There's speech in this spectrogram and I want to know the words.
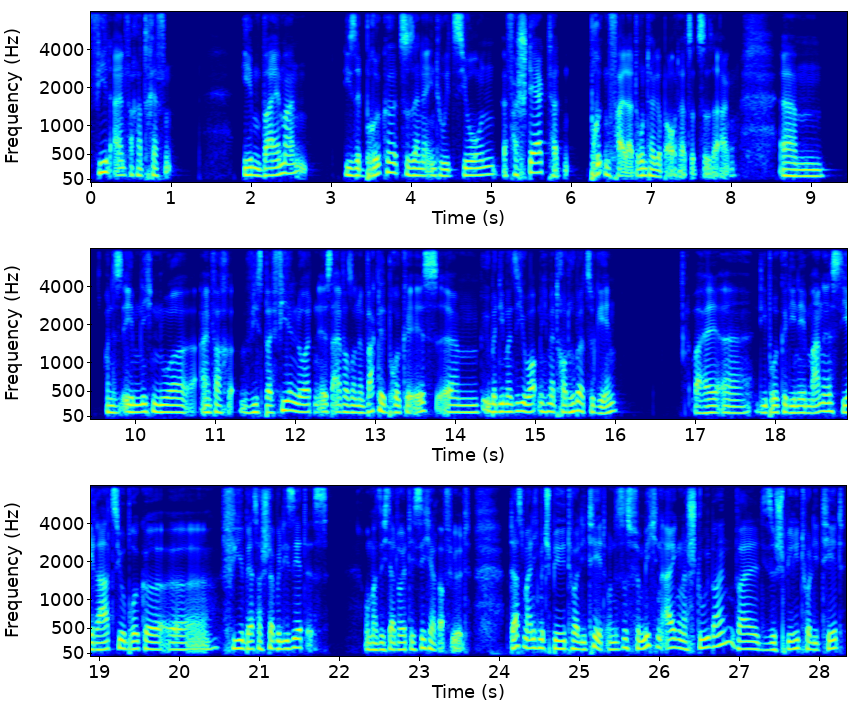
viel einfacher treffen. Eben weil man diese Brücke zu seiner Intuition äh, verstärkt hat, Brückenpfeiler drunter gebaut hat sozusagen. Ähm, und es eben nicht nur einfach, wie es bei vielen Leuten ist, einfach so eine Wackelbrücke ist, ähm, über die man sich überhaupt nicht mehr traut rüber zu gehen. Weil äh, die Brücke, die nebenan ist, die Ratio-Brücke, äh, viel besser stabilisiert ist und man sich da deutlich sicherer fühlt. Das meine ich mit Spiritualität. Und es ist für mich ein eigener Stuhlbein, weil diese Spiritualität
